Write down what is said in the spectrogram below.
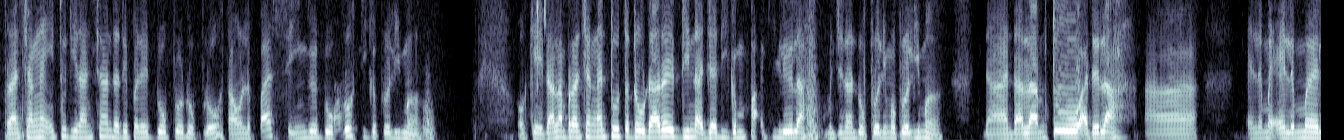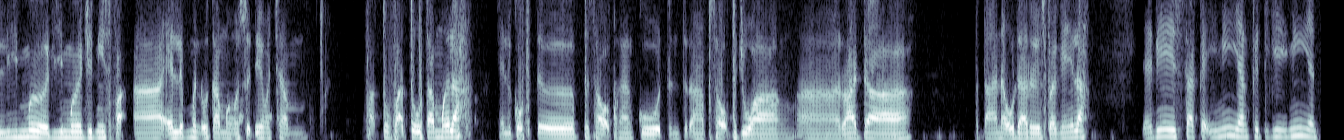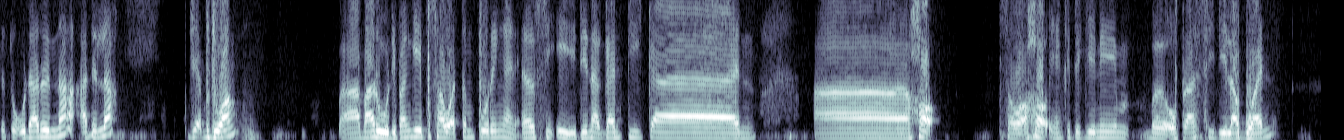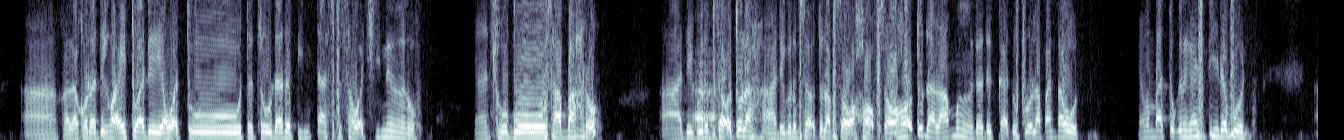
Perancangan itu dirancang daripada 2020 tahun lepas sehingga 2035. Okey, dalam perancangan tu tentera udara dia nak jadi gempak gila lah menjelang 2055. Dan dalam tu adalah uh, elemen-elemen lima, lima jenis uh, elemen utama. Maksud dia macam faktor-faktor utama lah. Helikopter, pesawat pengangkut, tentera, uh, pesawat pejuang, uh, radar, pertahanan udara sebagainya lah. Jadi setakat ini yang ketiga ini yang tentera udara nak adalah jet berjuang uh, baru dipanggil pesawat tempur ringan LCA dia nak gantikan uh, Hawk. Pesawat Hawk yang ketiga ni beroperasi di Labuan. Uh, kalau korang tengok itu ada yang waktu tentera udara pintas pesawat Cina tu. Yang cuba Sabah tu uh, dia guna pesawat tu lah uh, dia guna pesawat tu lah pesawat Hawk pesawat Hawk tu dah lama dah dekat 28 tahun memang patut kena ganti dah pun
